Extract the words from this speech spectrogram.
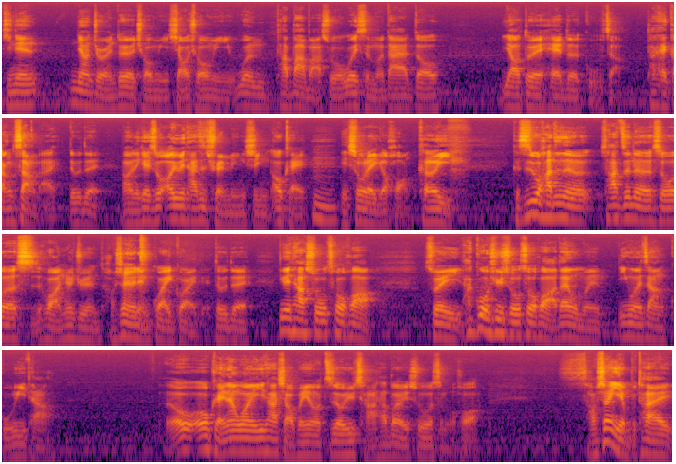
今天酿酒人队的球迷小球迷问他爸爸说，为什么大家都要对 Head 鼓掌？他才刚上来，对不对？然后你可以说哦，因为他是全明星。OK，嗯，你说了一个谎，可以。可是如果他真的他真的说了实话，你就觉得好像有点怪怪的，对不对？因为他说错话，所以他过去说错话，但我们因为这样鼓励他。O OK，那万一他小朋友之后去查他到底说了什么话，好像也不太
